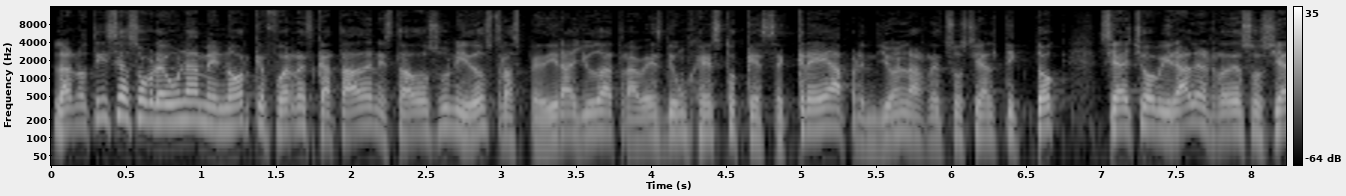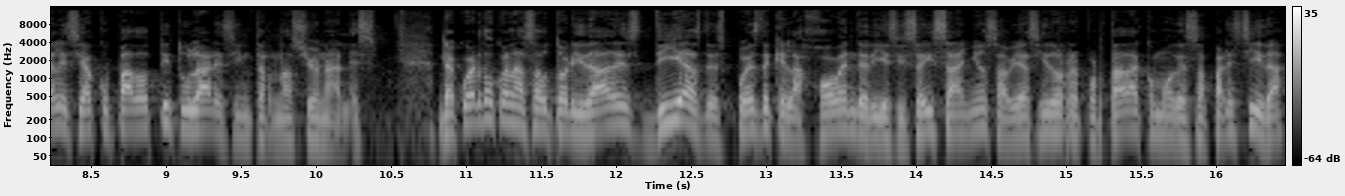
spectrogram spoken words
La noticia sobre una menor que fue rescatada en Estados Unidos tras pedir ayuda a través de un gesto que se cree aprendió en la red social TikTok se ha hecho viral en redes sociales y ha ocupado titulares internacionales. De acuerdo con las autoridades, días después de que la joven de 16 años había sido reportada como desaparecida,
